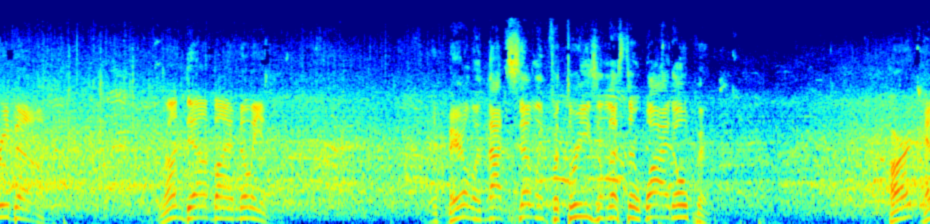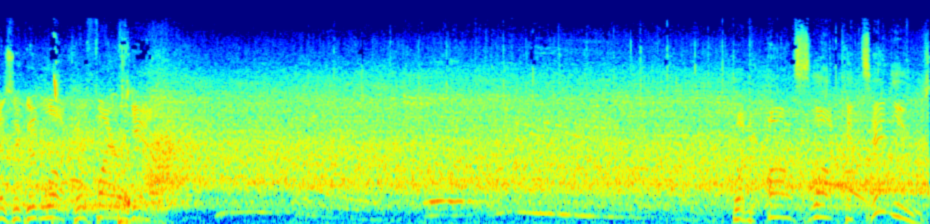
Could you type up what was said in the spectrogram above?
rebound. Run down by Emilien. And Maryland not settling for threes unless they're wide open. Hart has a good look. He'll fire again. But the onslaught continues.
